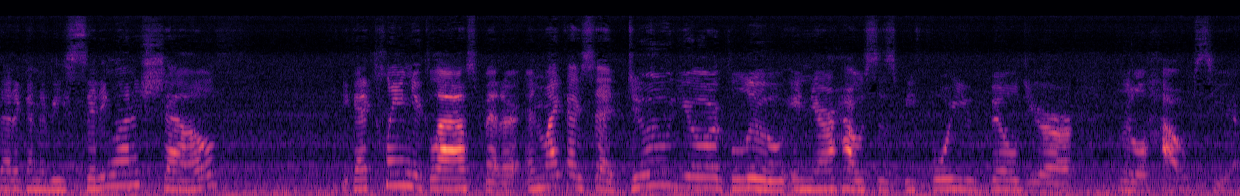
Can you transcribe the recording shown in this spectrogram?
that are going to be sitting on a shelf. You got to clean your glass better. And like I said, do your glue in your houses before you build your little house here.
